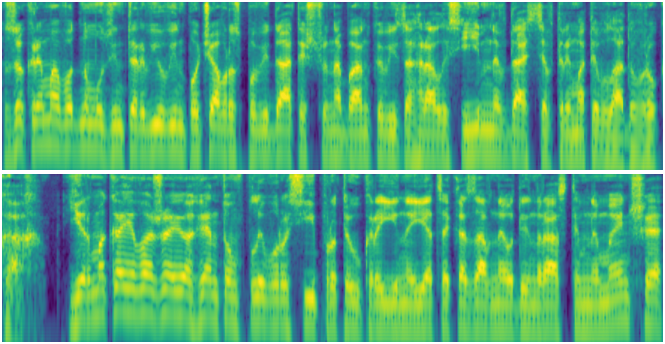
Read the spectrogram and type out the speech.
Зокрема, в одному з інтерв'ю він почав розповідати, що на банковій загрались і їм не вдасться втримати владу в руках. Єрмака я вважаю агентом впливу Росії проти України. Я це казав не один раз. Тим не менше,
